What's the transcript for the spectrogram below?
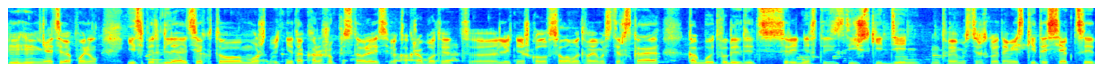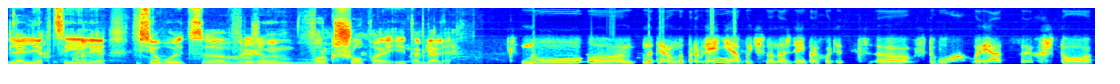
Угу, я тебя понял. И теперь для тех, кто, может быть, не так хорошо представляет себе, как работает э, летняя школа в целом и твоя мастерская, как будет выглядеть среднестатистический день на твоей мастерской? Там есть какие-то секции для лекций или все будет э, в режиме воркшопа и так далее? Ну, э, на первом направлении обычно наш день проходит э, в двух вариациях, что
